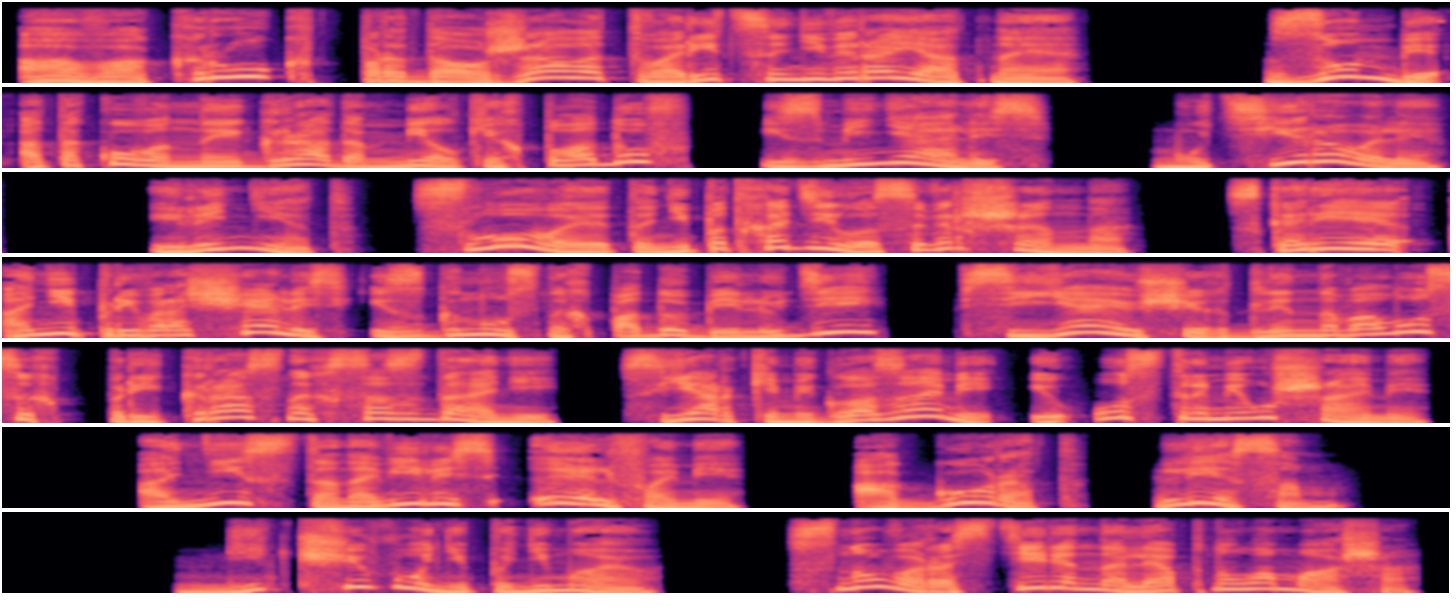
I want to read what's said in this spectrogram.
А вокруг продолжало твориться невероятное. Зомби, атакованные градом мелких плодов, изменялись, мутировали или нет. Слово это не подходило совершенно. Скорее, они превращались из гнусных подобий людей сияющих длинноволосых прекрасных созданий с яркими глазами и острыми ушами. Они становились эльфами, а город – лесом. Ничего не понимаю. Снова растерянно ляпнула Маша.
